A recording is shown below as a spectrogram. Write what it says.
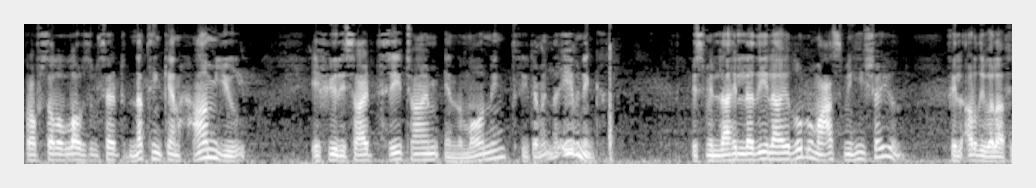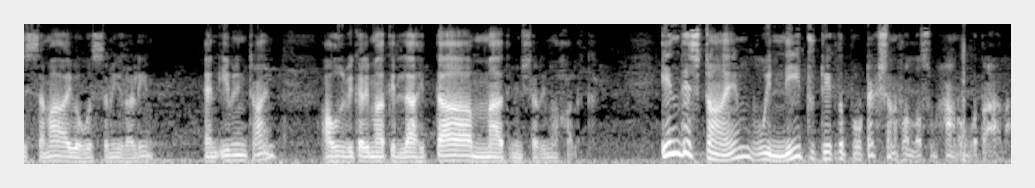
Prophet sallallahu alaihi wasallam said, nothing can harm you if you recite three times in the morning, three times in the evening. بسم الله الذي لا يضر مع اسمه شيء في الأرض ولا في السماء وهو السميع العليم. And evening time, أعوذ بكلمات الله التامات من شر ما خلق. In this time, we need to take the protection of Allah subhanahu wa ta'ala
